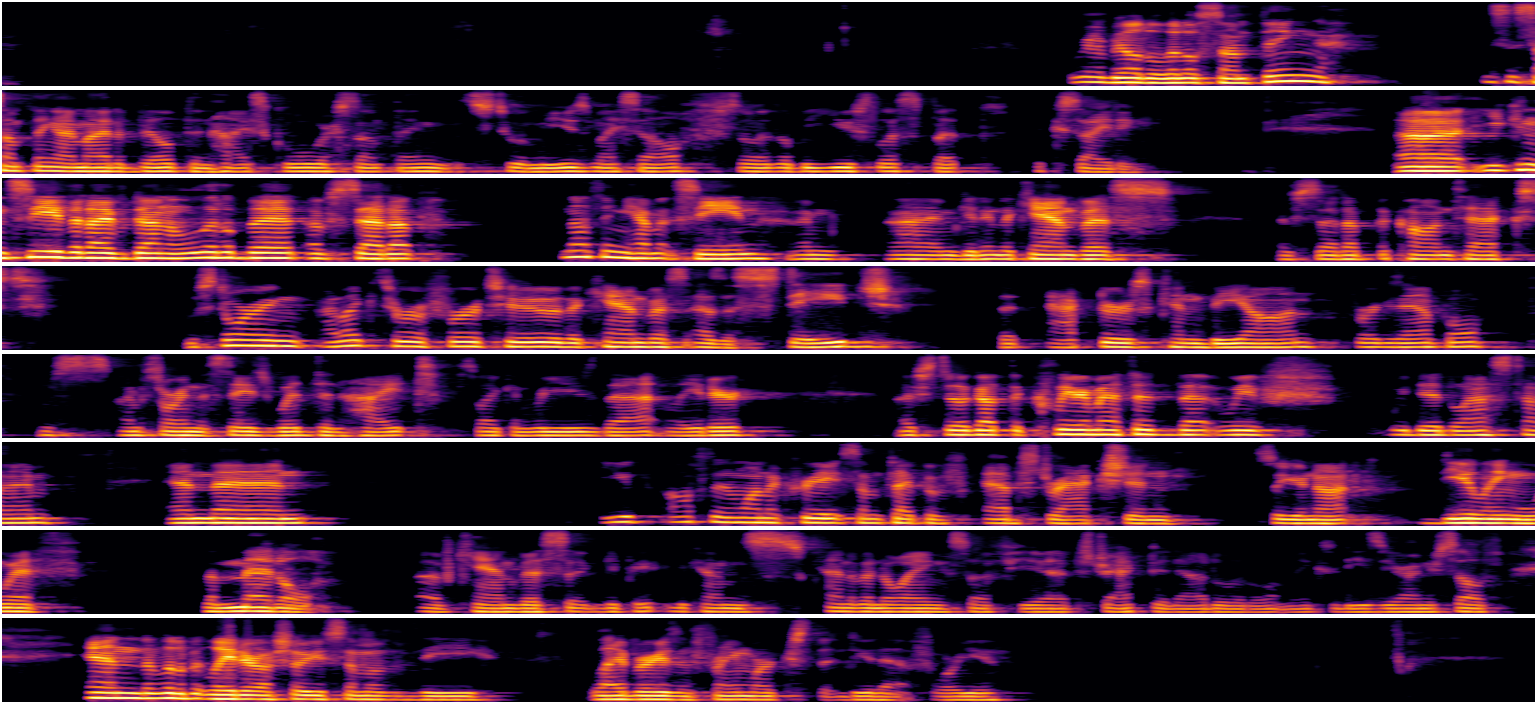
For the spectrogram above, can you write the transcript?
We're going to build a little something this is something I might have built in high school or something. It's to amuse myself, so it'll be useless but exciting. Uh, you can see that I've done a little bit of setup. Nothing you haven't seen. I'm, I'm getting the canvas. I've set up the context. I'm storing, I like to refer to the canvas as a stage that actors can be on, for example. I'm, I'm storing the stage width and height so I can reuse that later. I've still got the clear method that we've we did last time. And then you often want to create some type of abstraction so you're not dealing with the metal of Canvas. It becomes kind of annoying, so if you abstract it out a little, it makes it easier on yourself. And a little bit later, I'll show you some of the libraries and frameworks that do that for you.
